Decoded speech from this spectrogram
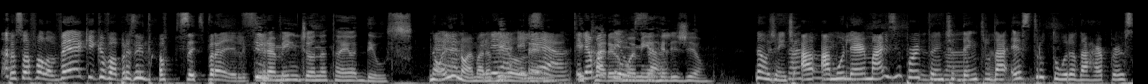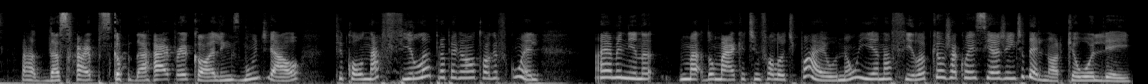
A pessoa falou: vem aqui que eu vou apresentar vocês pra ele. Pra mim, Jonathan é Deus. Não, ele não é maravilhoso. Ele é, ele é, ele e é uma cara, eu amo a deusa. minha religião. Não, gente, a, a mulher mais importante Exatamente. dentro da estrutura da Harper, das Harps, da Harper Collins mundial ficou na fila pra pegar um autógrafo com ele. Aí a menina do marketing falou, tipo, ah, eu não ia na fila porque eu já conhecia a gente dele. Na hora que eu olhei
